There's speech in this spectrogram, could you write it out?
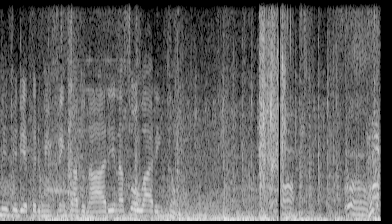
Deveria ter me enfrentado na Arena Solar, então. Por que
